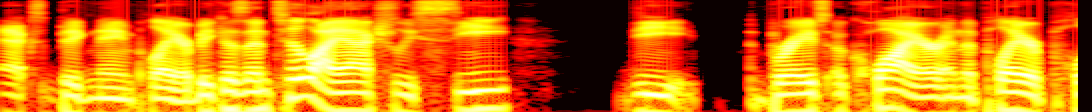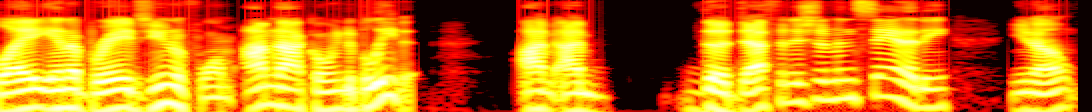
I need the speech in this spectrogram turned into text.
X big name player because until I actually see the Braves acquire and the player play in a Braves uniform, I'm not going to believe it. I'm, I'm the definition of insanity. You know,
